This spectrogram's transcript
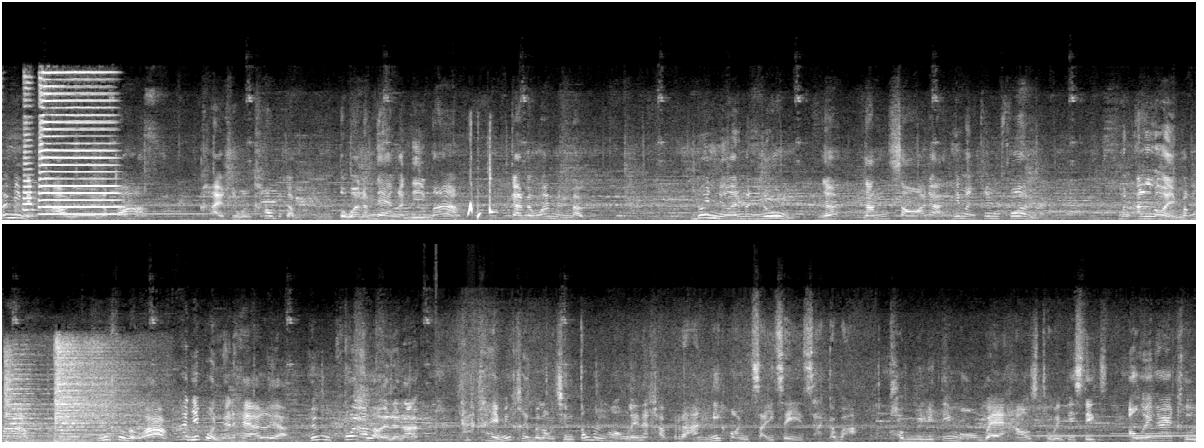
ไม่มีเหม็นคาวเลยแล้วก็ไข่คือมันเข้าไปกับตัวน้ำแดงอะดีมากกลายเป็นว่ามันแบบด้วยเนื้อมันนุ่มแล้วน้ำซอสอะที่มันเข้มข้น มันอร่อยมากๆนี่คือแบบว่าถ้าญี่ปุ่นแท้ๆเลยอะเฮ้ยมันโคตรอร่อยเลยนะ ถ้าใครไม่เคยมาลองชิมต้องมาลองเลยนะครับ ร้านนิฮอนไซเซซากาบะ Community Mall Warehouse 26 เอาง่ายๆ คือ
